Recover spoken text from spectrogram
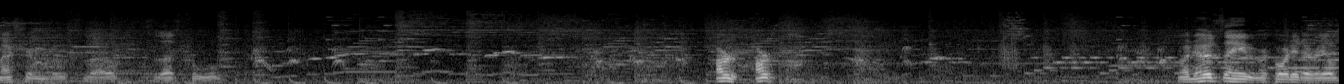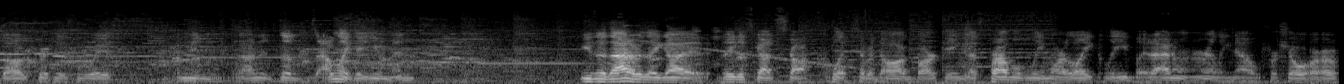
Mushroom go though, so that's cool. Art, art. What if they recorded a real dog for his voice? I mean, it doesn't sound like a human. Either that or they got they just got stock clips of a dog barking. That's probably more likely, but I don't really know for sure.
